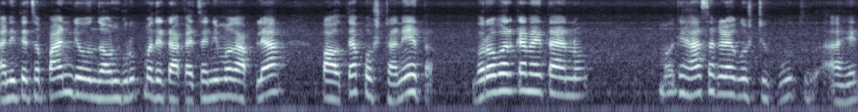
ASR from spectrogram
आणि त्याचं पान घेऊन जाऊन ग्रुपमध्ये टाकायचं आणि मग आपल्या पावत्या पोस्टाने येतात. बरोबर का नाही त्यानो मग ह्या सगळ्या गोष्टी होत आहेत.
